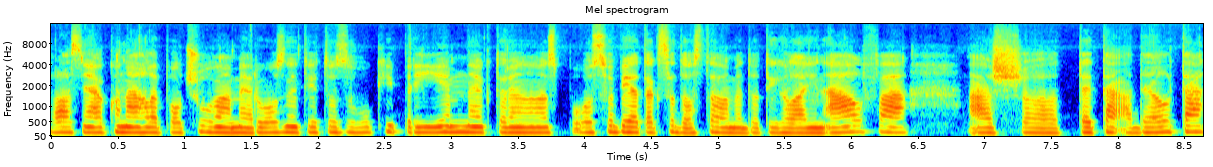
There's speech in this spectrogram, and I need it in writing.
vlastne ako náhle počúvame rôzne tieto zvuky príjemné, ktoré na nás pôsobia, tak sa dostávame do tých hladín alfa, až e, teta a delta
